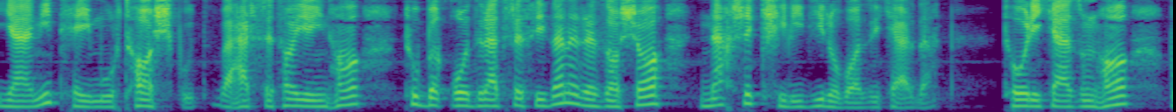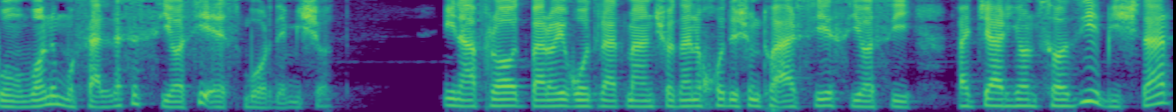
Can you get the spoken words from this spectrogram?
یعنی تیمورتاش بود و هر ستای اینها تو به قدرت رسیدن رضاشاه نقش کلیدی رو بازی کردند طوری که از اونها به عنوان مثلث سیاسی اسم برده می‌شد. این افراد برای قدرتمند شدن خودشون تو عرصه سیاسی و جریانسازی بیشتر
